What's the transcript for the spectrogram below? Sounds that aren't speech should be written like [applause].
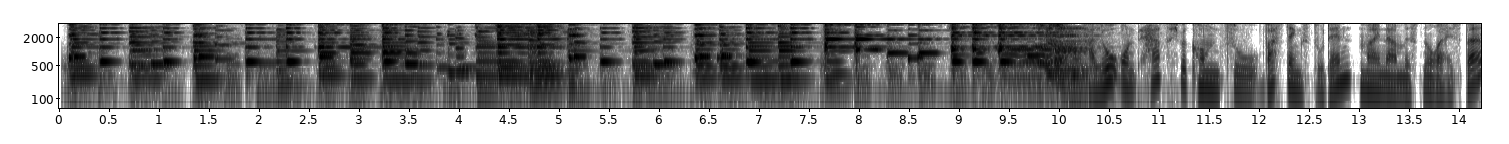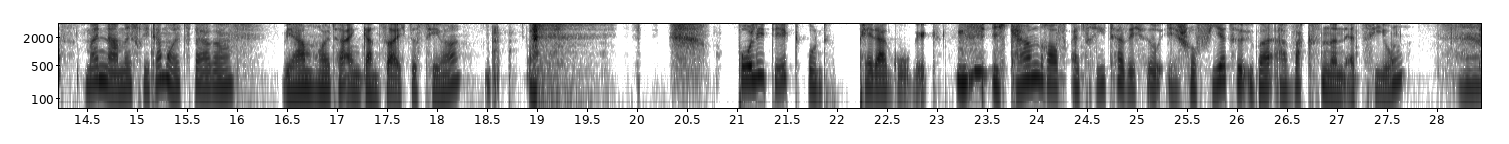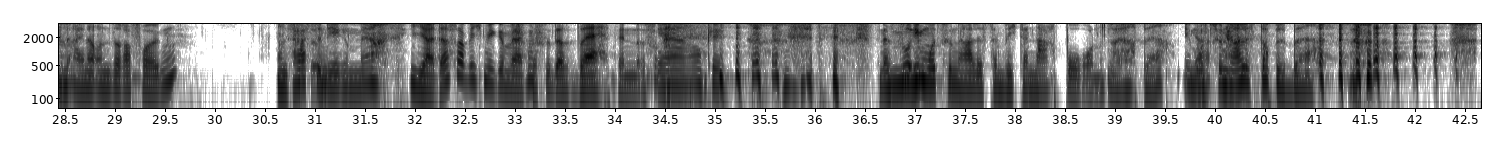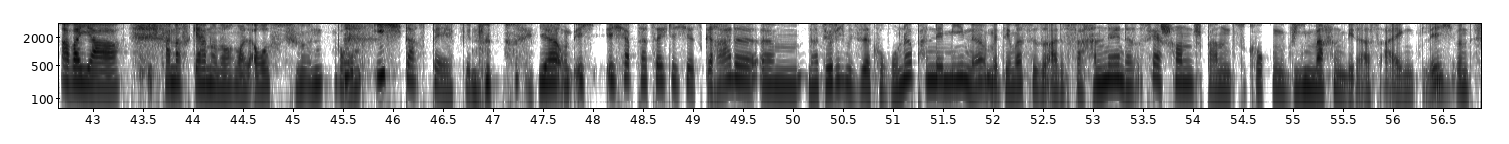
Hallo und herzlich willkommen zu Was denkst du denn? Mein Name ist Nora Hespers. Mein Name ist Rita Molzberger. Wir haben heute ein ganz seichtes Thema. [laughs] Politik und Pädagogik. Mhm. Ich kam drauf, als Rita sich so echauffierte über Erwachsenenerziehung in einer unserer Folgen. Und Das hast du dir gemerkt. [laughs] Ja, das habe ich mir gemerkt, dass du das bäh findest. Ja, okay. [laughs] Wenn das so emotional ist, dann will ich danach bohren. Ja, bäh. Emotionales Doppelbäh. [laughs] Aber ja, ich kann das gerne nochmal ausführen, warum ich das bäh finde. Ja, und ich, ich habe tatsächlich jetzt gerade ähm, natürlich mit dieser Corona-Pandemie, ne, mit dem, was wir so alles verhandeln, das ist ja schon spannend zu gucken, wie machen wir das eigentlich? Und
